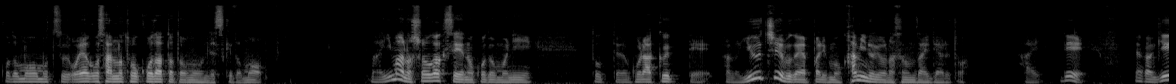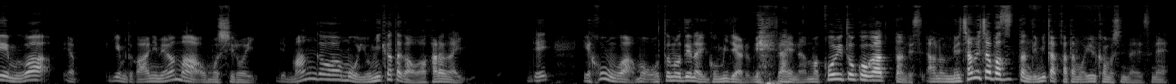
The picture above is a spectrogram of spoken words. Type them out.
子供を持つ親御さんの投稿だったと思うんですけども、まあ、今の小学生の子供にとっての娯楽って、あの YouTube がやっぱりもう神のような存在であると。はい。で、なんかゲームは、やゲームとかアニメはまあ面白い。で、漫画はもう読み方がわからない。で、絵本はもう音の出ないゴミであるみたいな、まあこういう投稿があったんです。あの、めちゃめちゃバズったんで見た方もいるかもしれないですね。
